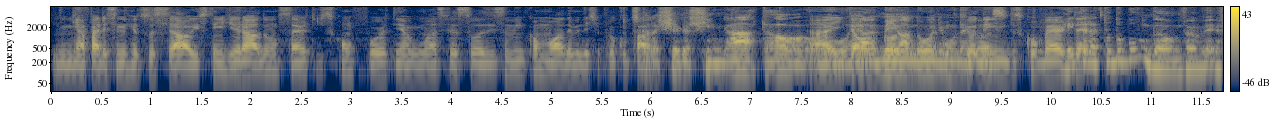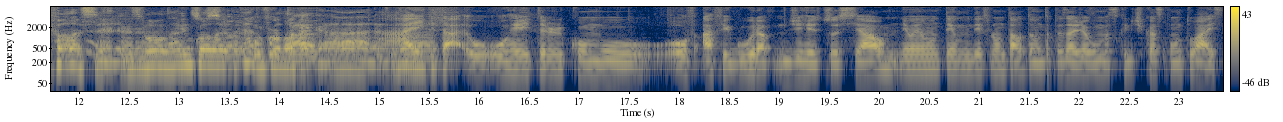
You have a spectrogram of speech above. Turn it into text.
em aparecer em rede social. Isso tem gerado um certo desconforto em algumas pessoas e isso me incomoda, me deixa Os preocupado. caras chegam a xingar e tal. Ah, ou então, é meio anônimo o o que eu negócio. tenho descoberto Hater é- é tudo bundão também, fala sério. Eles vão lá e não colocam é não coloca a cara. Aí que tá, o, o hater como a figura de rede social, eu, eu não tenho me defrontado tanto, apesar de algumas críticas pontuais.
